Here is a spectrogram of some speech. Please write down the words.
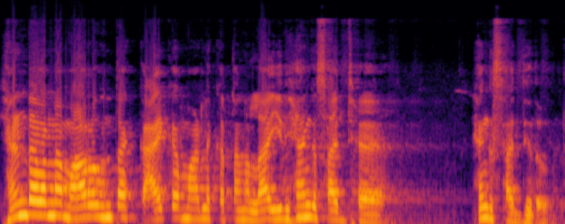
ಹೆಂಡವನ್ನ ಮಾರುವಂತ ಕಾಯಕ ಮಾಡ್ಲಿಕ್ಕತ್ತಾನಲ್ಲ ಇದು ಹೆಂಗ ಸಾಧ್ಯ? ಹೆಂಗ ಸಾಧ್ಯ ಇದು?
